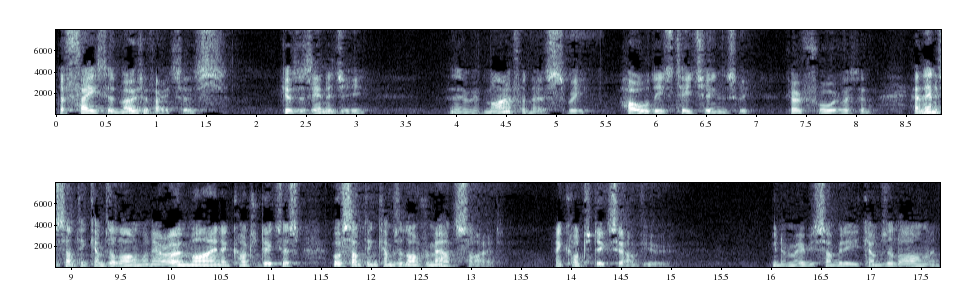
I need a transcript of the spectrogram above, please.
the faith that motivates us, gives us energy, and with mindfulness we hold these teachings, we go forward with them. And then if something comes along in our own mind and contradicts us, or something comes along from outside and contradicts our view, you know, maybe somebody comes along and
